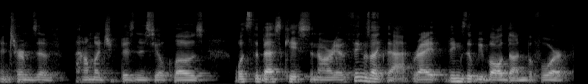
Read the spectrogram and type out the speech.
in terms of how much business you'll close? What's the best case scenario? Things like that, right? Things that we've all done before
